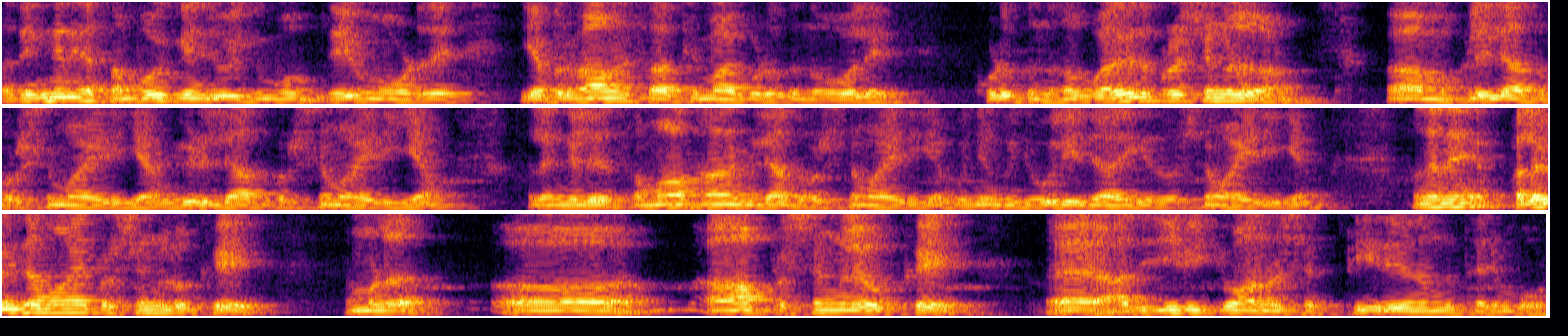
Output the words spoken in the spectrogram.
അതെങ്ങനെയാണ് സംഭവിക്കുകയെന്ന് ചോദിക്കുമ്പോൾ ദൈവം അവിടുത്തെ ഈ അബ്രഹാമിന് സാധ്യമായി കൊടുക്കുന്ന പോലെ കൊടുക്കുന്നു. പലവിധ പ്രശ്നങ്ങൾ കാണും. മക്കളില്ലാത്ത പ്രശ്നമായിരിക്കാം വീടില്ലാത്ത പ്രശ്നമായിരിക്കാം അല്ലെങ്കിൽ സമാധാനമില്ലാത്ത പ്രശ്നമായിരിക്കാം കുഞ്ഞുങ്ങൾക്ക് ജോലിയില്ലാതിരിക്കുന്ന പ്രശ്നമായിരിക്കാം. അങ്ങനെ പലവിധമായ പ്രശ്നങ്ങളൊക്കെ നമ്മൾ ആ പ്രശ്നങ്ങളെയൊക്കെ അതിജീവിക്കുവാനുള്ള ശക്തി ദൈവം നമുക്ക് തരുമ്പോൾ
